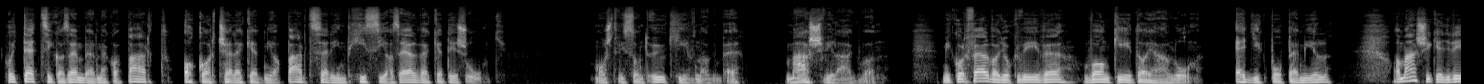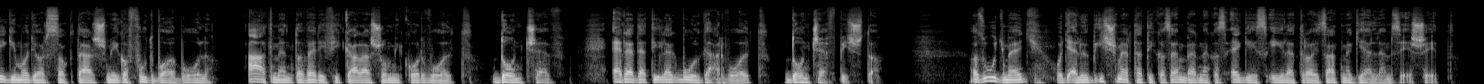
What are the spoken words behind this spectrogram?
Hogy tetszik az embernek a párt, akar cselekedni a párt szerint, hiszi az elveket és úgy. Most viszont ők hívnak be. Más világ van. Mikor fel vagyok véve, van két ajánlóm. Egyik Pop Emil, a másik egy régi magyar szaktárs még a futballból. Átment a verifikáláson, mikor volt. Doncsev. Eredetileg bulgár volt. Doncsev Pista. Az úgy megy, hogy előbb ismertetik az embernek az egész életrajzát meg jellemzését.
